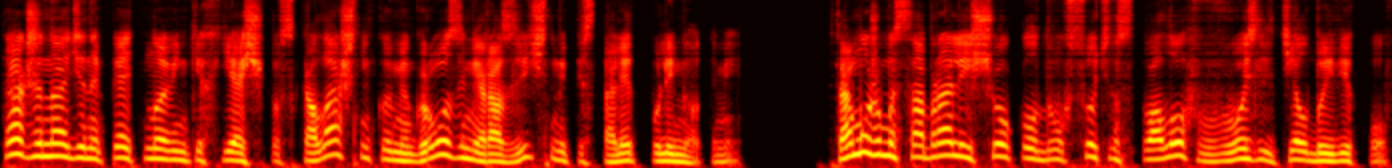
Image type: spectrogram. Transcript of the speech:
Также найдено пять новеньких ящиков с Калашниковыми грозами, различными пистолет-пулеметами тому же мы собрали еще около двух сотен стволов возле тел боевиков.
